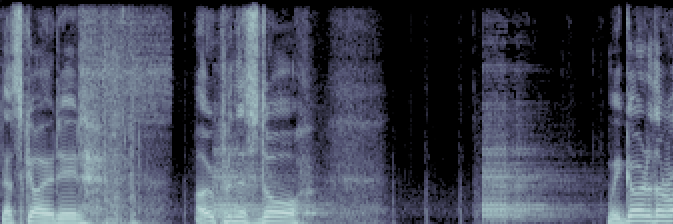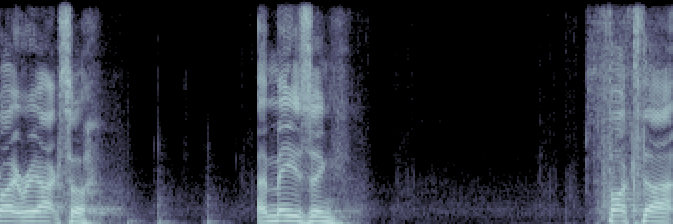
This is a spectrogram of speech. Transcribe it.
Let's go, dude. Open this door. We go to the right reactor. Amazing. Fuck that.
